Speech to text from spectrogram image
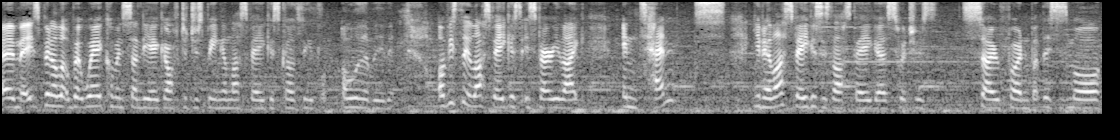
Um, it's been a little bit weird coming to San Diego after just being in Las Vegas because oh, obviously Las Vegas is very like intense. You know, Las Vegas is Las Vegas, which was so fun, but this is more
